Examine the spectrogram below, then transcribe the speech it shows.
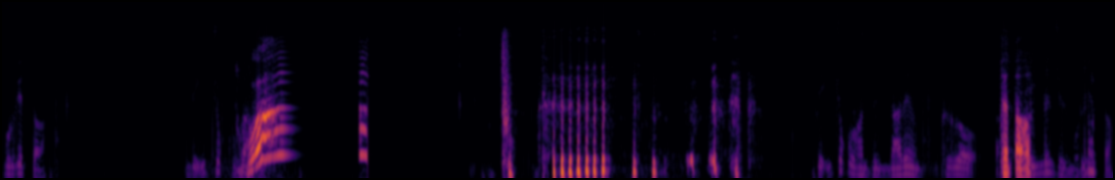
모르겠다. 근데 이쪽 구간 와! 근데 이쪽 구간도 나름 그거 됐다가 왜 있는 줄 모르겠다.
